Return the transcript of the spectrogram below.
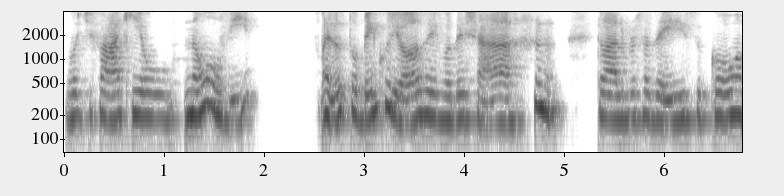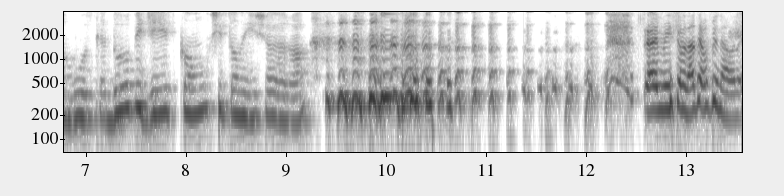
Vou te falar que eu não ouvi, mas eu tô bem curiosa e vou deixar claro para fazer isso com a música do Gees com Chitãozinho Chororó Você vai mencionar até o final, né?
